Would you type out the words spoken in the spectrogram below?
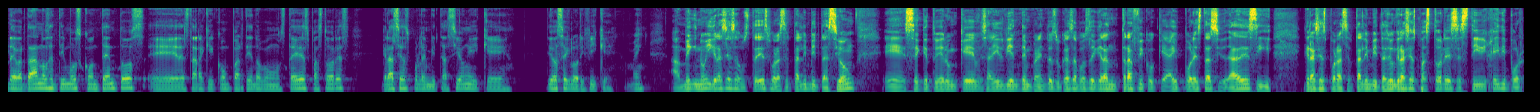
De verdad nos sentimos contentos eh, de estar aquí compartiendo con ustedes, pastores. Gracias por la invitación y que Dios se glorifique. Amén. Amén. No, y gracias a ustedes por aceptar la invitación. Eh, sé que tuvieron que salir bien tempranito de su casa por ese gran tráfico que hay por estas ciudades y gracias por aceptar la invitación. Gracias, pastores Steve y Heidi, por,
